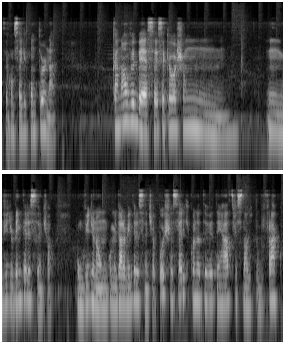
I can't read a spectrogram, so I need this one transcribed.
Você consegue contornar. Canal VBS, esse aqui eu acho um, um vídeo bem interessante, ó um vídeo não, um comentário bem interessante. Ó. Poxa, sério que quando a TV tem rastro é sinal de tubo fraco?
